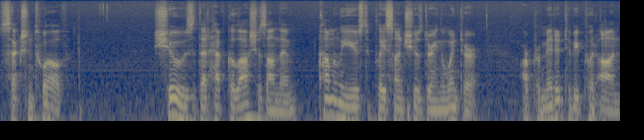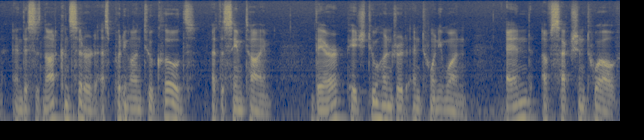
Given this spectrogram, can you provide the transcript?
Section 12. Shoes that have galoshes on them, commonly used to place on shoes during the winter, are permitted to be put on, and this is not considered as putting on two clothes at the same time. There, page 221. End of section 12.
